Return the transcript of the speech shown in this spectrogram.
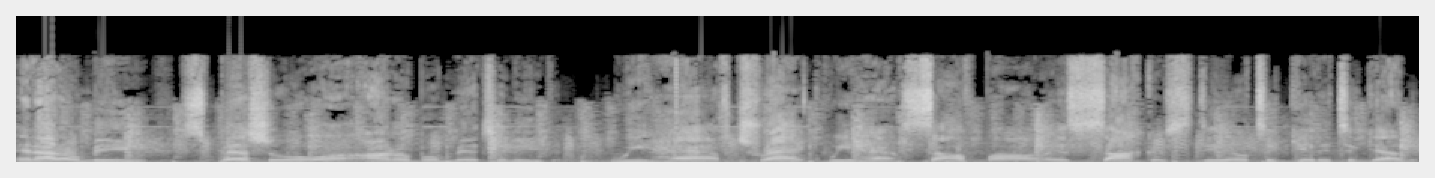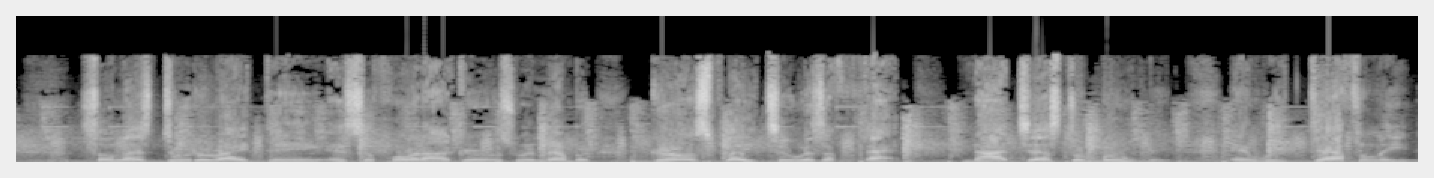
And I don't mean special or honorable mention either. We have track, we have softball and soccer still to get it together. So let's do the right thing and support our girls. Remember, girls play too is a fact, not just a movement. And we definitely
